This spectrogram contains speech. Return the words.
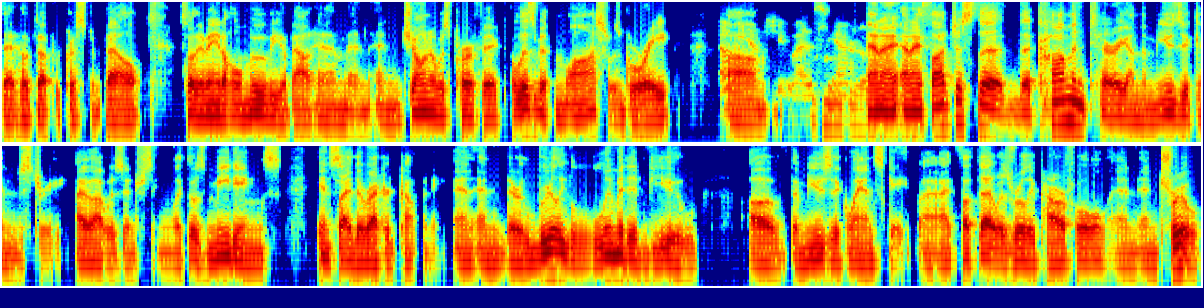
that hooked up with Kristen Bell. So they made a whole movie about him, and and Jonah was perfect. Elisabeth Moss was great Oh, yeah, Um, she was. Mhm, Yeah. and I and I thought just the the commentary on the music industry I thought was interesting, like those meetings inside the record company and and their really limited view of the music landscape. I, I thought that was really powerful and and true,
